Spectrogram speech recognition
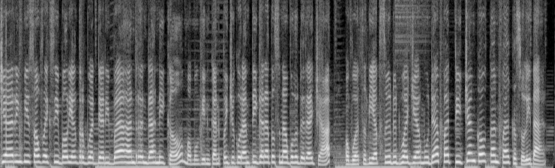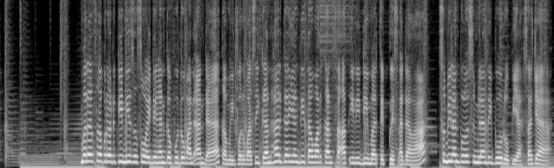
Jaring pisau fleksibel yang terbuat dari bahan rendah nikel memungkinkan pencukuran 360 derajat, membuat setiap sudut wajahmu dapat dijangkau tanpa kesulitan. Merasa produk ini sesuai dengan kebutuhan Anda, kami informasikan harga yang ditawarkan saat ini di marketplace adalah Rp99.000 saja.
